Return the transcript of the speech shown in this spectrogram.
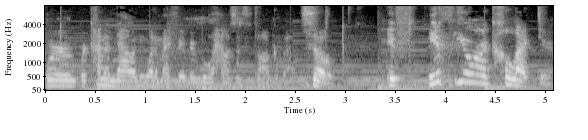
we're we're kind of now in one of my favorite wheelhouses to talk about. So. If, if you're a collector,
